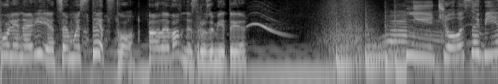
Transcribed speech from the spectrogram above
Кулінарія це мистецтво, але вам не зрозуміти. Нічого собі.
